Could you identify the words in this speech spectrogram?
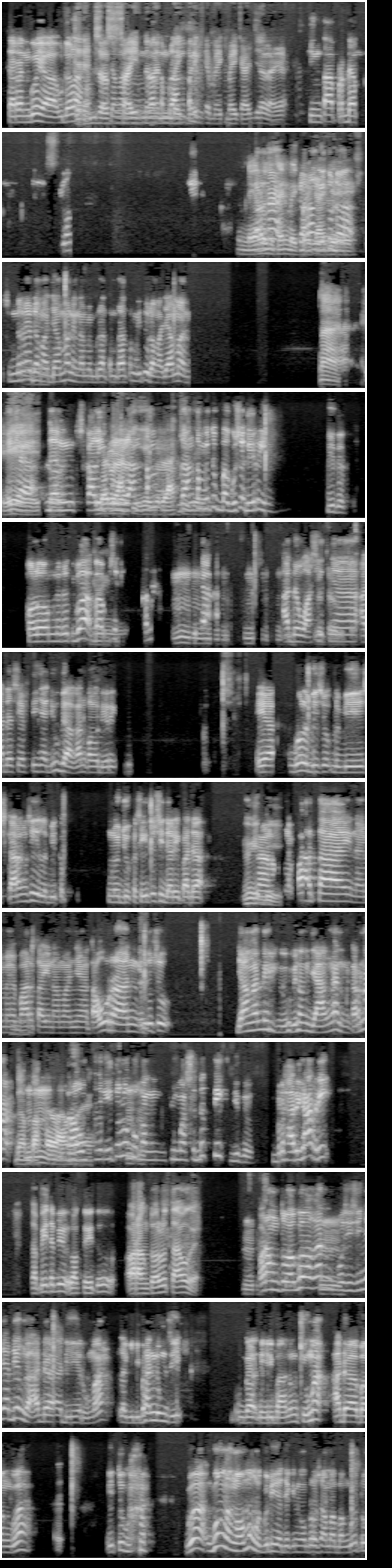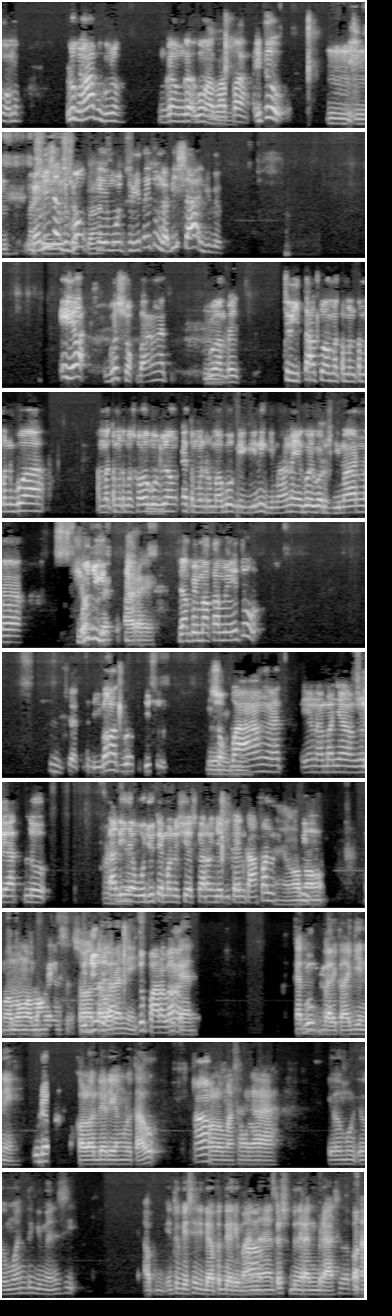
Saran gue ya udahlah Ya, bisa jangan selesaiin dengan baik-baik ya baik-baik aja lah ya. cinta perdamaian Mendingan lu karena selesaiin baik-baik sekarang aja. itu udah ya. sebenarnya udah nggak zaman yang namanya berantem berantem itu udah nggak zaman Nah, iya iya itu. dan Baru laki, berantem iya, baru laki berantem tuh. itu bagusnya di ring gitu kalau menurut gue Iya, bagusnya Hmm. Ya, Hmm. ada wasitnya ada safety-nya juga kan kalau di ring Iya, gue lebih su- lebih sekarang sih lebih ke menuju ke situ sih daripada namanya partai, namanya partai namanya tawuran itu su jangan deh, gue bilang jangan karena Dampaknya Hmm. ya. traumanya itu lo Mm-mm. bukan cuma sedetik gitu, berhari-hari. Tapi tapi waktu itu orang tua lu tahu gak? Orang tua gue kan Hmm. posisinya dia nggak ada di rumah, lagi di Bandung sih. nggak tinggi di Bandung cuma ada abang gua eh, itu gua gua gua nggak ngomong loh gue diajakin ngobrol sama abang gua tuh ngomong lu kenapa? Gue bilang enggak enggak gua nggak apa-apa. Itu Hmm, hmm. nggak Masih bisa tuh gue kayak mau cerita itu nggak bisa gitu. Iya gue shock banget. Gue Hmm. sampai cerita tuh sama teman-teman gue sama teman-teman sekolah gue Hmm. bilang eh teman rumah gue kayak gini gimana ya? Gue harus gimana? Gue juga parah ya. sampai makamnya itu Buset, sedih banget gue Iya, shock iya. banget yang namanya ngelihat lu tadinya wujudnya manusia sekarang jadi kain kafan Nah, ngomong ngomong-ngomongin soal jujur tawuran ya nih. itu parah banget kan? Kan Gua- balik lagi nih. Udah. Kalau dari yang lu tahu, Ah. kalau masalah ilmu-ilmuwan tuh gimana sih? Itu biasanya didapat dari mana? Terus beneran berhasil apa?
